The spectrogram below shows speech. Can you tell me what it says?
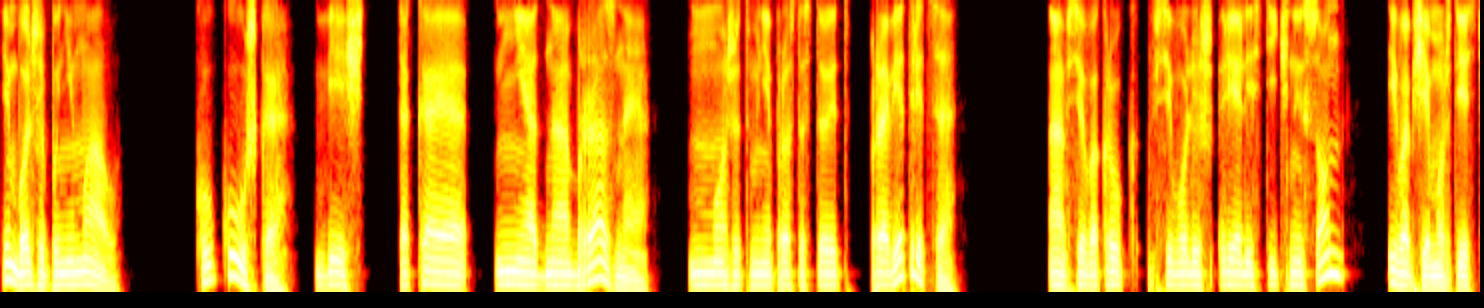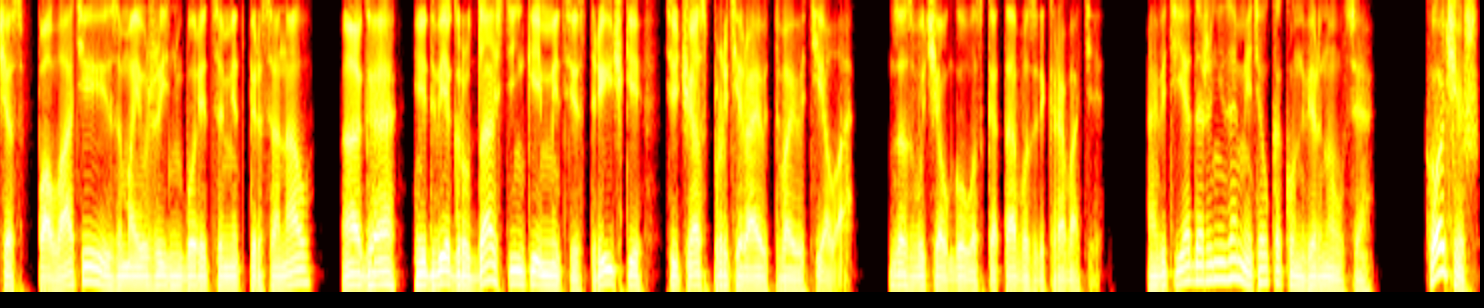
тем больше понимал. Кукушка — вещь такая неоднообразная. Может, мне просто стоит проветриться? А все вокруг всего лишь реалистичный сон? И вообще, может, я сейчас в палате, и за мою жизнь борется медперсонал? Ага, и две грудастенькие медсестрички сейчас протирают твое тело. Зазвучал голос кота возле кровати. А ведь я даже не заметил, как он вернулся. «Хочешь?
